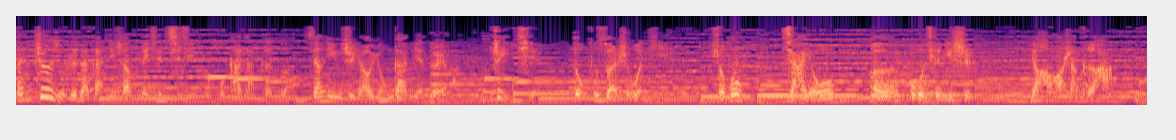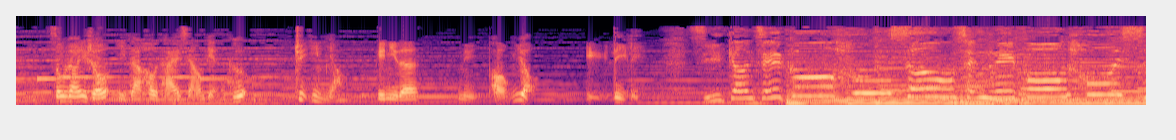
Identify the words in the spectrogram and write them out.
但这就是在感情上的那些起起伏伏、坎坎坷坷。相信只要勇敢面对了，这一切都不算是问题。守峰，加油哦！呃，不过前提是要好好上课哈。送上一首你在后台想点的歌，这一秒给你的女朋友雨丽丽。时间这个凶手，请你放开手，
